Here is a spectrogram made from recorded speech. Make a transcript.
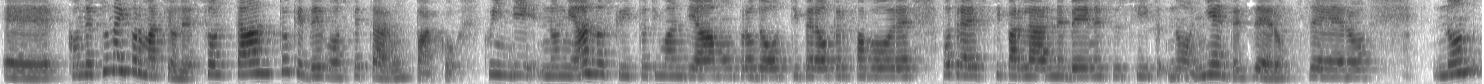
eh, con nessuna informazione, soltanto che devo aspettare un pacco. Quindi non mi hanno scritto ti mandiamo prodotti, però per favore potresti parlarne bene sul sito. No, niente, zero, zero non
